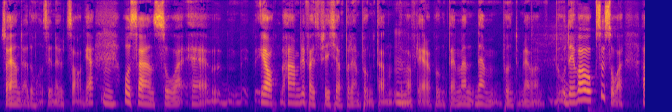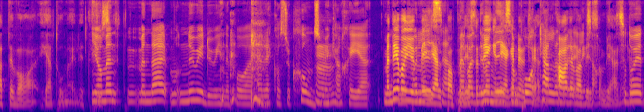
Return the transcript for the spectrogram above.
så ändrade hon sin utsaga och sen så eh, ja, han blev faktiskt frikänd på den punkten. Det var flera punkter, men den punkten blev. Och det var också så att det var helt omöjligt. Ja, men, fysiskt. men där, nu är du inne på en rekonstruktion som ju kan ske Mm. Men det var ju med polisen. hjälp av Men polisen, vad- det är ingen egen utredning. Ja, det var vi liksom. som begärde så det. Är,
